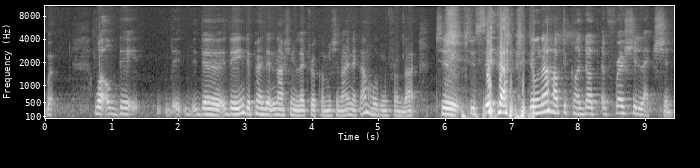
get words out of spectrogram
but- well, the, the, the, the Independent National Electoral Commission, INEC, I'm moving from that to, to say that they will now have to conduct a fresh election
